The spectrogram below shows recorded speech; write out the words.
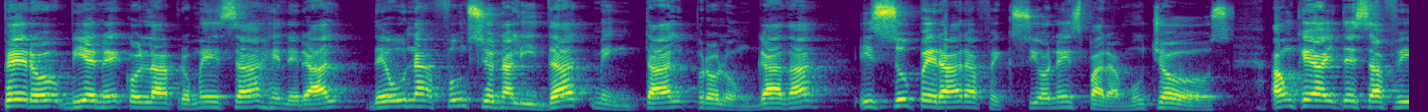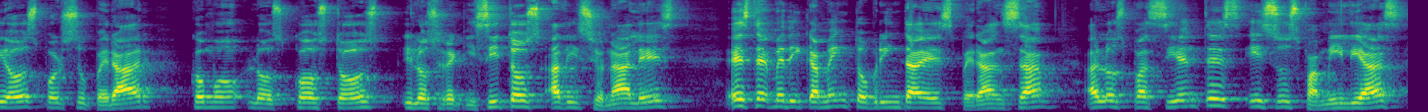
pero viene con la promesa general de una funcionalidad mental prolongada y superar afecciones para muchos. Aunque hay desafíos por superar, como los costos y los requisitos adicionales, este medicamento brinda esperanza a los pacientes y sus familias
